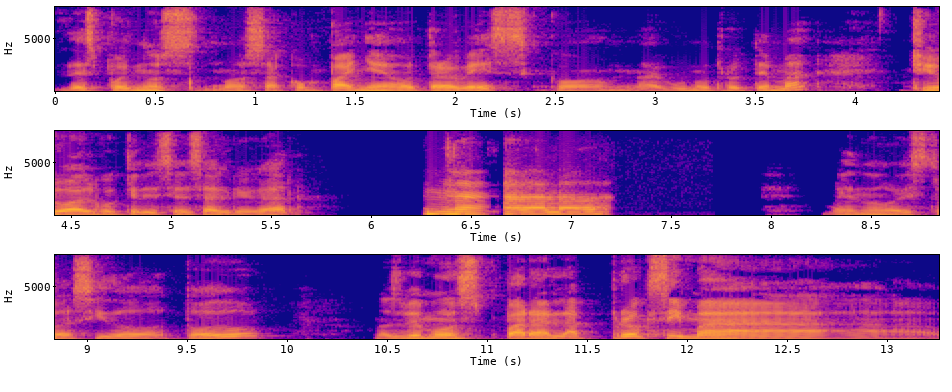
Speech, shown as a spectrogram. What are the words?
después nos, nos acompaña otra vez con algún otro tema. Chio, ¿algo que desees agregar? Nada, nada. Bueno, esto ha sido todo. Nos vemos para la próxima.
